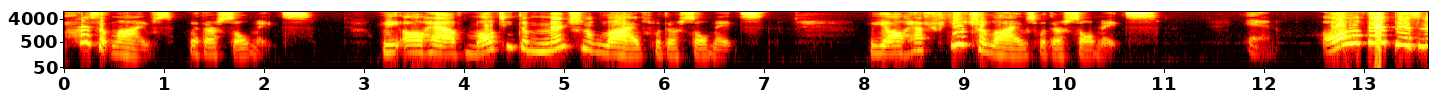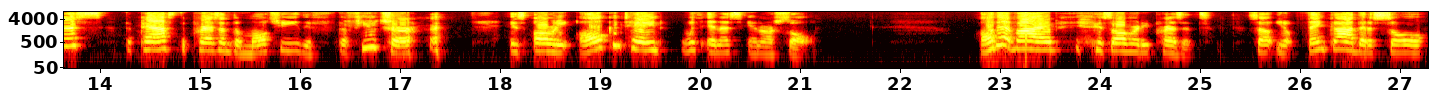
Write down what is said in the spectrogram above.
present lives with our soulmates. We all have multi-dimensional lives with our soulmates. We all have future lives with our soulmates. And all of that business, the past, the present, the multi, the, future, is already all contained within us in our soul. All that vibe is already present. So, you know, thank God that a soul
